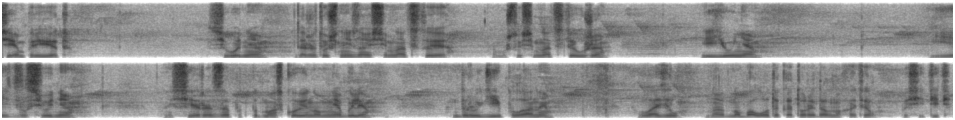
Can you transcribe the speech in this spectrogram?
Всем привет! Сегодня даже точно не знаю 17 потому что 17 уже июня. Ездил сегодня на северо-запад Подмосковья, но у меня были другие планы. Лазил на одно болото, которое давно хотел посетить.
